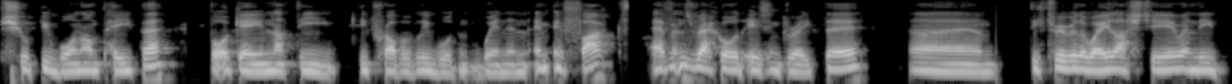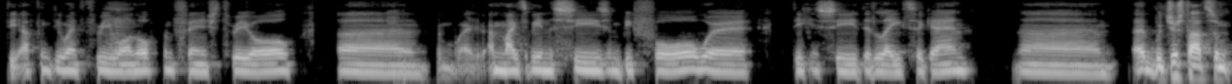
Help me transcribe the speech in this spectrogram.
should be won on paper, but a game that they, they probably wouldn't win. And in, fact, Everton's record isn't great there. Um, they threw it away last year when they, they I think they went three one up and finished three all. Um, it might have been the season before where they conceded late again. Um, uh, we just had some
